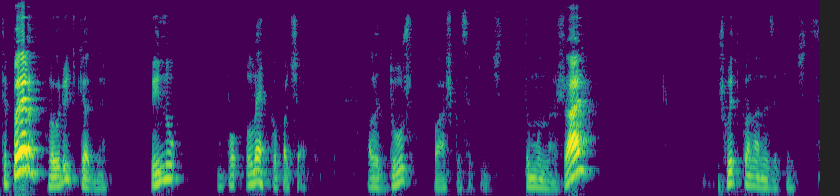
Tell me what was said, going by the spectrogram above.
Тепер говорю тільки одне. Війну легко почати, але дуже важко закінчити. Тому, на жаль, швидко вона не закінчиться.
